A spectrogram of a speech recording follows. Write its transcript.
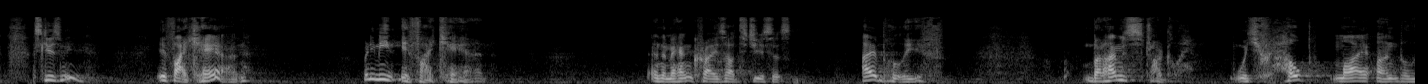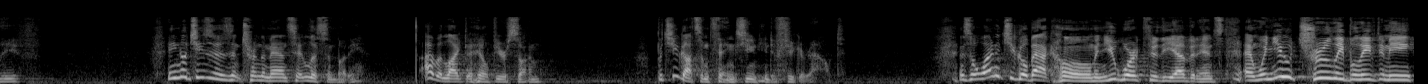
Excuse me? If I can? What do you mean, if I can? And the man cries out to Jesus, I believe, but I'm struggling. Will you help my unbelief? And you know, Jesus doesn't turn the man and say, Listen, buddy, I would like to help your son. But you got some things you need to figure out. And so why don't you go back home and you work through the evidence and when you truly believe to me,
